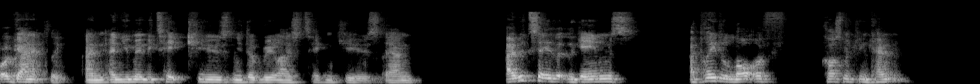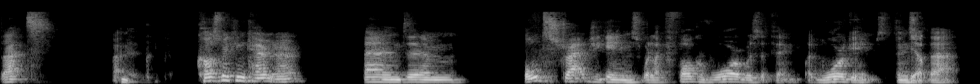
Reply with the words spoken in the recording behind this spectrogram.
organically, and and you maybe take cues and you don't realize you're taking cues. Um, I would say that the games I played a lot of Cosmic Encounter. That's uh, Cosmic Encounter and um, old strategy games where like Fog of War was a thing, like war games, things yep. like that.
